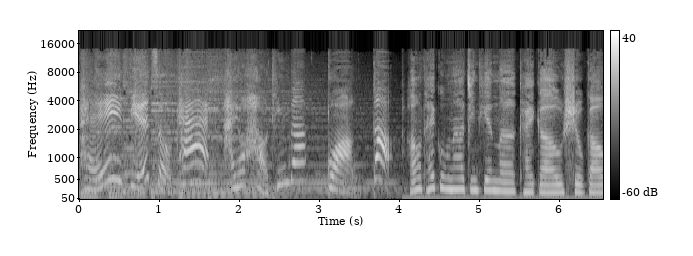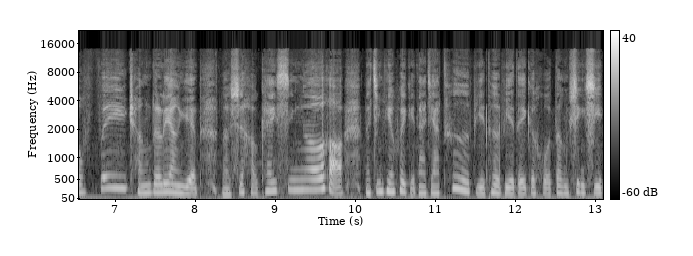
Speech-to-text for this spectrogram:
嘿，别走开，还有好听的广告。好，台股呢，今天呢开高收高，非常的亮眼，老师好开心哦。好，那今天会给大家特别特别的一个活动信息，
